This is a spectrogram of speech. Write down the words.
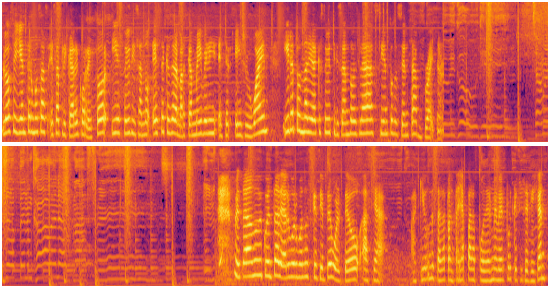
Lo siguiente, hermosas, es aplicar el corrector y estoy utilizando este que es de la marca Maybelline, es el Age Rewind y la tonalidad que estoy utilizando es la 160 Brightener. Me está dando cuenta de algo hermoso, es que siempre volteo hacia aquí donde está la pantalla para poderme ver porque si se fijan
